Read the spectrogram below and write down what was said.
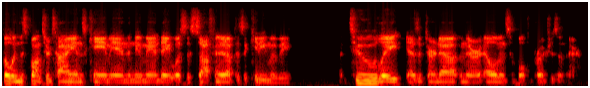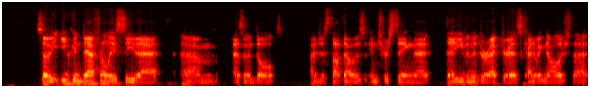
but when the sponsor tie-ins came in, the new mandate was to soften it up as a kiddie movie. Too late, as it turned out, and there are elements of both approaches in there. So you can definitely see that um, as an adult. I just thought that was interesting that that even the director has kind of acknowledged that.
